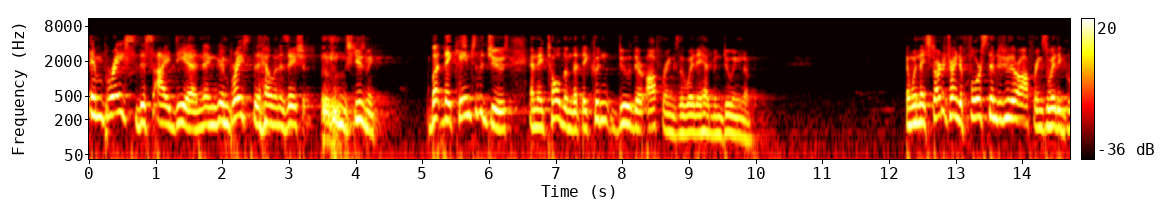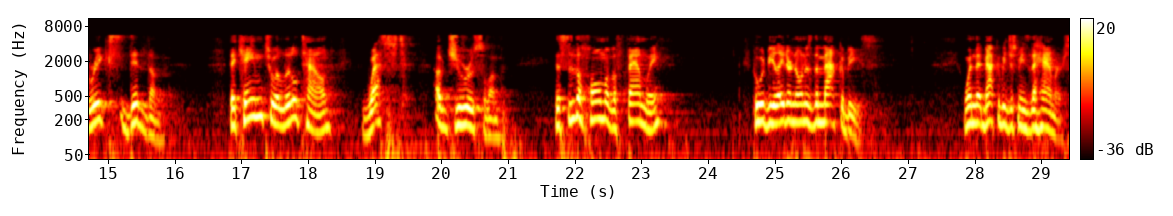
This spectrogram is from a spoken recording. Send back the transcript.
embraced this idea and, and embraced the Hellenization. Excuse me. But they came to the Jews and they told them that they couldn't do their offerings the way they had been doing them. And when they started trying to force them to do their offerings the way the Greeks did them, they came to a little town west of Jerusalem. This is the home of a family who would be later known as the Maccabees. When the Maccabee just means the hammers.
